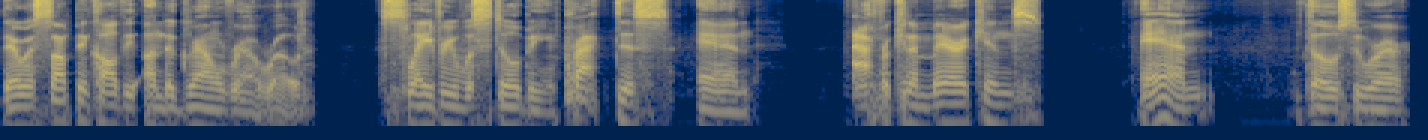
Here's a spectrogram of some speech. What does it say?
there was something called the Underground Railroad. Slavery was still being practiced, and African Americans and those who were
